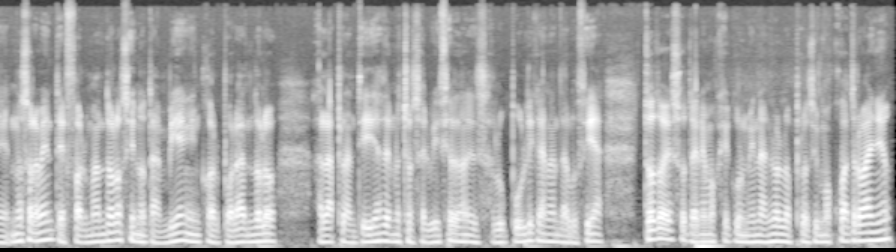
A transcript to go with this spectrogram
eh, no solamente formándolos, sino también incorporándolos a las plantillas de nuestros servicios de salud pública en Andalucía. Todo eso tenemos que culminarlo en los próximos cuatro años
